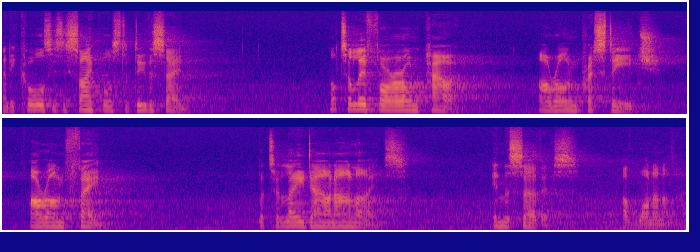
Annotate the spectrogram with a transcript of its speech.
and he calls his disciples to do the same. Not to live for our own power, our own prestige, our own fame, but to lay down our lives in the service of one another.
